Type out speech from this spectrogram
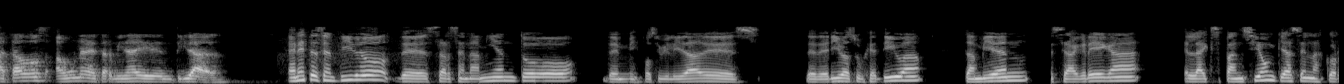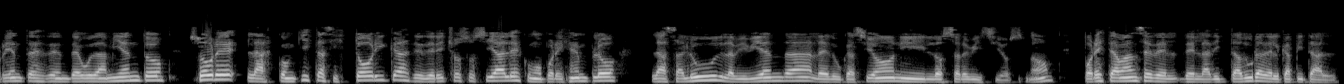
atados a una determinada identidad. En este sentido de cercenamiento de mis posibilidades de deriva subjetiva, también se agrega la expansión que hacen las corrientes de endeudamiento sobre las conquistas históricas de derechos sociales, como por ejemplo la salud, la vivienda, la educación y los servicios, ¿no? Por este avance de, de la dictadura del capital.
